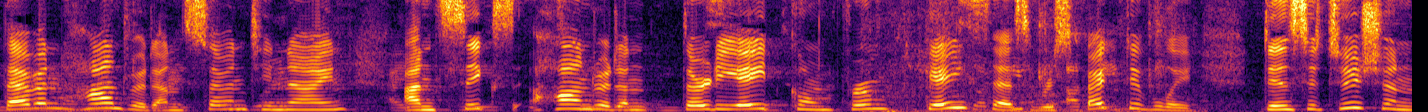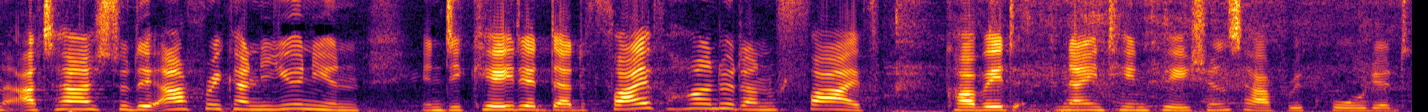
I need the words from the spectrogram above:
779 and 638 confirmed cases, respectively. The institution attached to the African Union indicated that 505 COVID-19 patients have recorded,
